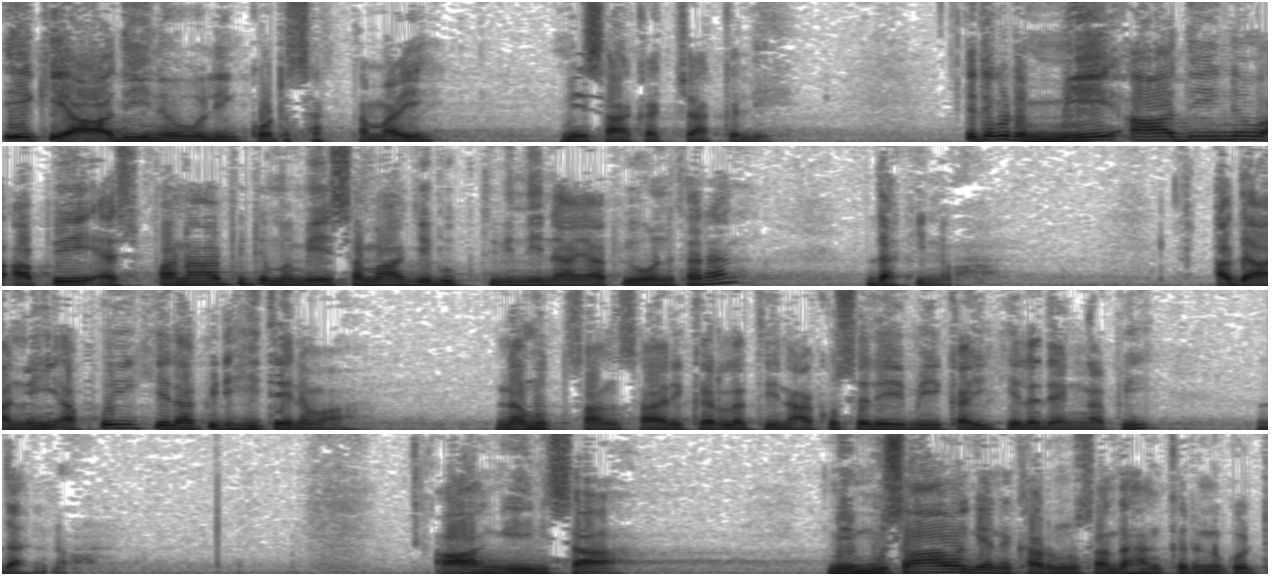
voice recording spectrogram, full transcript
ඒකේ ආදීනව වලින් කොටසක් තමයි මේ සාකච්ඡා කළේ. එතකොට මේ ආදීනව අපේ ඇස්පනා පිටම මේ සමාජයේ භුක්ති විඳින අය අපි ඕන තරම් දකිනවා. අද අනී අපොයි කියලා අපිට හිතෙනවා. නමුත් සංසාරي කරලා තියෙන අකුසලයේ මේකයි කියලා දැන් අපි දන්නවා. ආන් ඒ නිසා මේ මුසාව ගැන කරුණු සඳහන් කරනකොට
